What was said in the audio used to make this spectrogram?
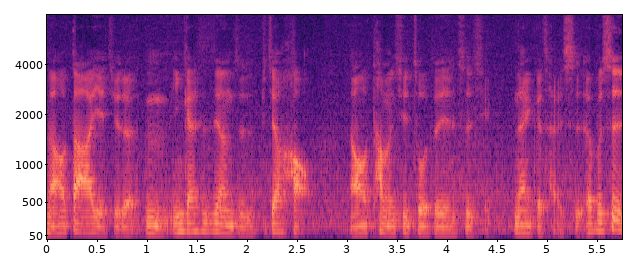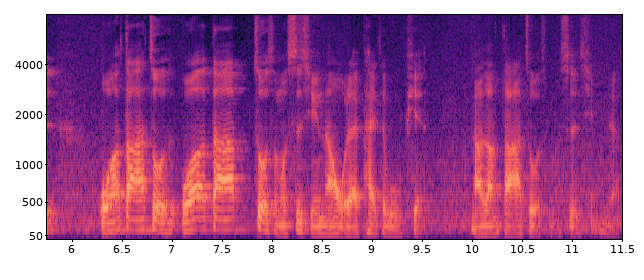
然后大家也觉得，嗯，应该是这样子比较好，然后他们去做这件事情，那个才是，而不是我要大家做，我要大家做什么事情，然后我来拍这部片，然后让大家做什么事情，这样，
